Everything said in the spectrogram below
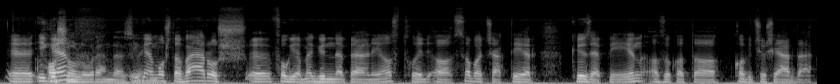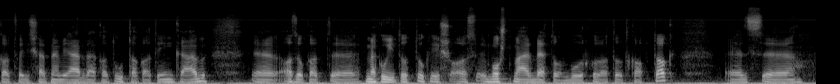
E, igen, hasonló rendezvény. Igen, most a város fogja megünnepelni azt, hogy a Szabadságtér közepén azokat a kavicsos járdákat, vagyis hát nem járdákat, utakat inkább, azokat megújítottuk, és az, most már betonburkolatot kaptak. Ez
